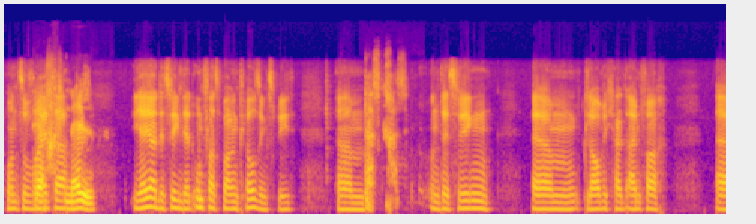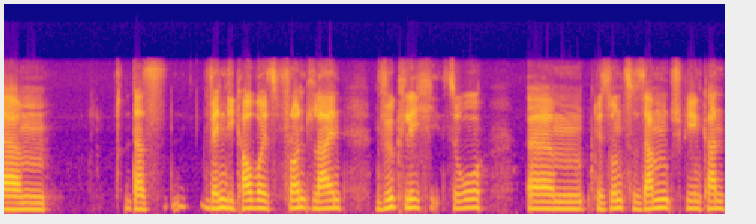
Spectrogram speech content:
und so weiter. schnell. Ja, ja, deswegen der hat unfassbaren Closing Speed. Ähm, Das ist krass. und deswegen ähm, glaube ich halt einfach, ähm, dass wenn die Cowboys Frontline wirklich so ähm, gesund zusammenspielen kann,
